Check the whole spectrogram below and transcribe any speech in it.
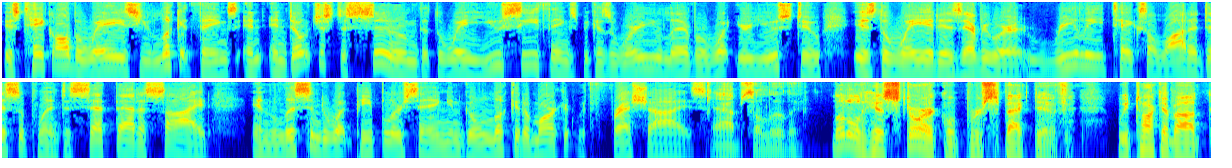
Is take all the ways you look at things and, and don't just assume that the way you see things because of where you live or what you're used to is the way it is everywhere. It really takes a lot of discipline to set that aside and listen to what people are saying and go look at a market with fresh eyes. Absolutely. Little historical perspective. We talk about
